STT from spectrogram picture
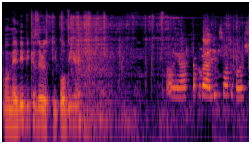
Well, maybe because there was people over here. Oh yeah, I forgot. Luis wants to push.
